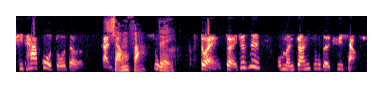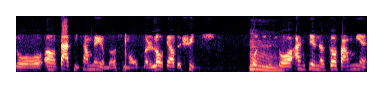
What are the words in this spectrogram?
其他过多的感想法。对，对，对，就是我们专注的去想说，呃，大体上面有没有什么我们漏掉的讯息，或者是说案件的各方面。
